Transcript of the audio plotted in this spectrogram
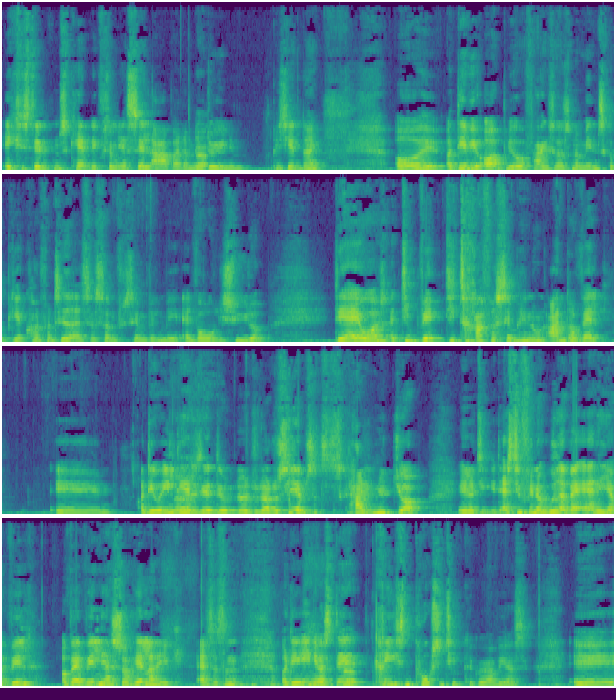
eksistentens kant, ikke? som jeg selv arbejder med Ja. døende patienter, ikke? Og, mm. og det vi oplever faktisk også, når mennesker bliver konfronteret, altså sådan for eksempel med alvorlig sygdom, det er jo mm. også, at de, de træffer simpelthen nogle andre valg. Øh, og det er jo egentlig Ja. det her, det, det, når du siger, jamen, så har de et nyt job, eller de, altså de finder ud af, hvad er det, jeg vil, og hvad vil jeg så heller ikke? Altså sådan, og det er egentlig også det, Ja. ja. krisen positivt kan gøre ved os. Øh,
